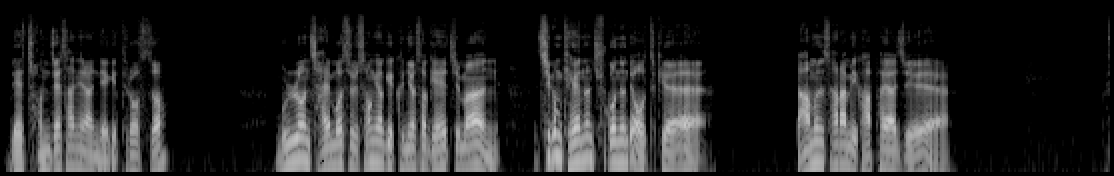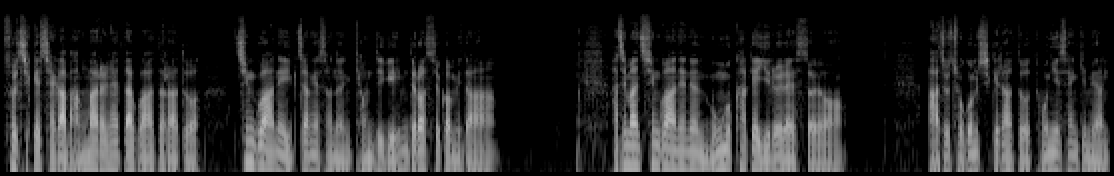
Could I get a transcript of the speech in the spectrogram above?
내 전 재산이라는 얘기 들었어? 물론 잘못을 성혁이 그 녀석이 했지만 지금 걔는 죽었는데 어떡해. 남은 사람이 갚아야지. 솔직히 제가 막말을 했다고 하더라도 친구 아내 입장에서는 견디기 힘들었을 겁니다. 하지만 친구 아내는 묵묵하게 일을 했어요. 아주 조금씩이라도 돈이 생기면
